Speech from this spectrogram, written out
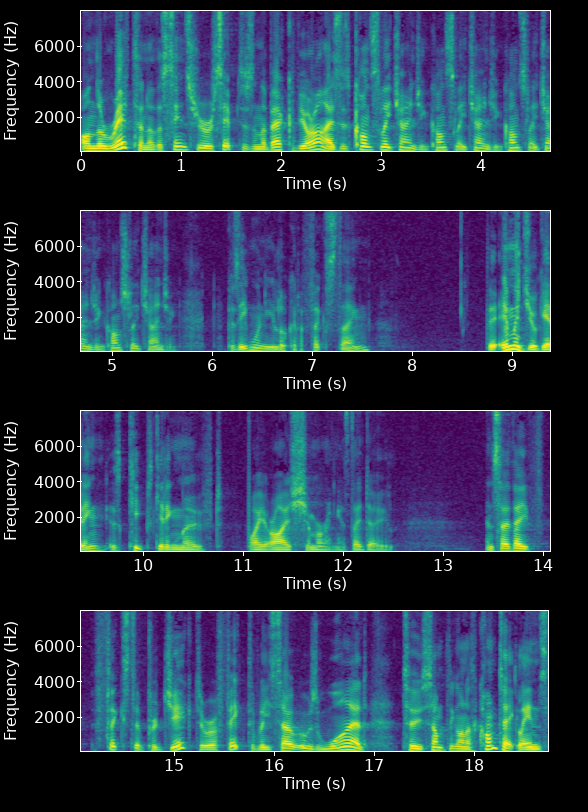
on the retina, the sensory receptors in the back of your eyes, is constantly changing, constantly changing, constantly changing, constantly changing. Because even when you look at a fixed thing, the image you're getting is keeps getting moved by your eyes shimmering as they do. And so they fixed a projector effectively so it was wired to something on a contact lens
